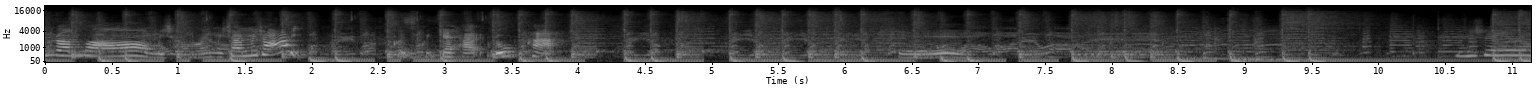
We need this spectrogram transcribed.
นกันจ้าไม่ใช่ไม่ใช่ไม่ใช่คุณจะแกถ่ายรูปค่ะโอเคไม่ใช่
